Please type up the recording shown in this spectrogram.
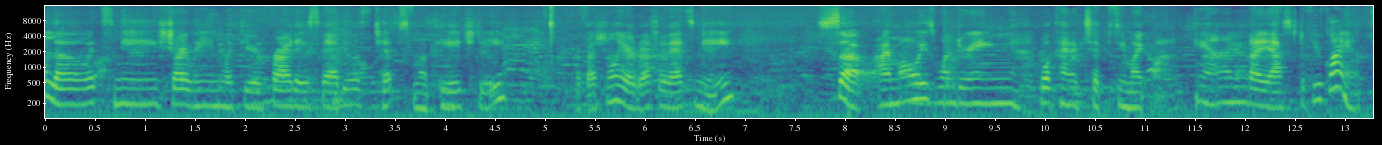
Hello, it's me, Charlene, with your Friday's Fabulous Tips from a PhD, professional hairdresser. That's me. So, I'm always wondering what kind of tips you might want, and I asked a few clients.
